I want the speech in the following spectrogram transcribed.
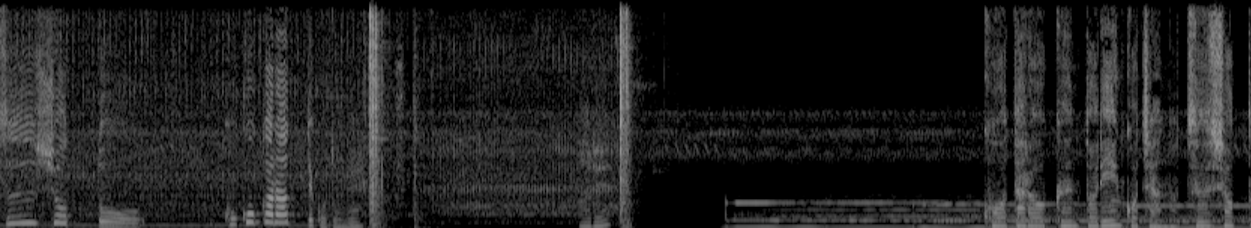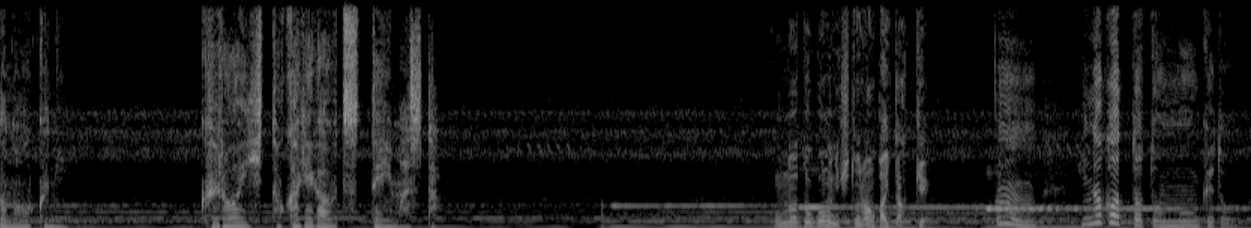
ツーショットここからってことね。あれ？孝太郎くんと凛子ちゃんのツーショットの奥に黒い人影が映っていました。こんなところに人なんかいたっけ？うん。いなかったと思うけど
